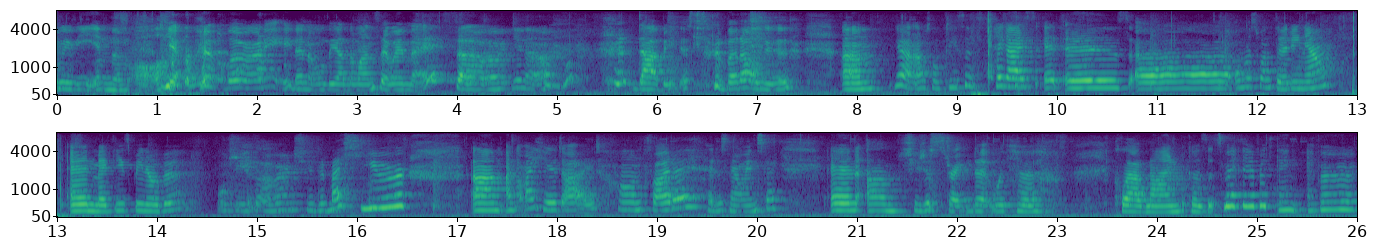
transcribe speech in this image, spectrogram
And we've eaten them all. Yeah, we've already eaten all the other ones that we made, so you know, diabetes, but all good. Um, yeah, I'll talk to you soon. Hey guys, it is uh almost 1.30 now, and Maggie's been over. Well, she is over, and she did my hair. Um, I got my hair dyed on Friday. It is now Wednesday, and um, she just straightened it with her Cloud Nine because it's my favorite thing ever.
